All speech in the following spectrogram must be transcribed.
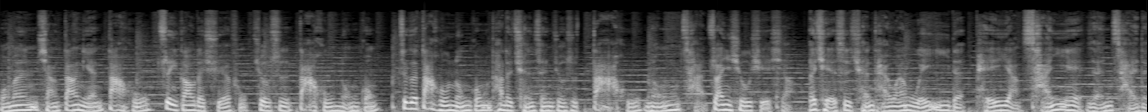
我们想当年大湖最高的学府就是大湖农工，这个大湖农工它的前身就是大湖农产专修学校，而且是全台湾唯一的培养产业人才的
